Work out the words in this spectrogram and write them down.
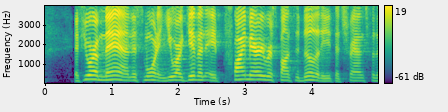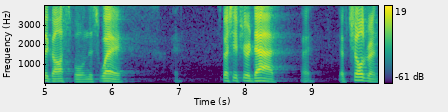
if you are a man this morning, you are given a primary responsibility to transfer the gospel in this way. Especially if you're a dad, right? You have children.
